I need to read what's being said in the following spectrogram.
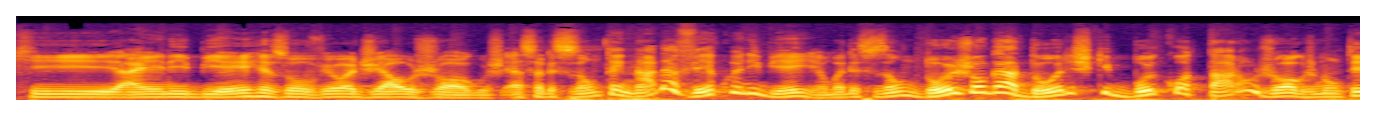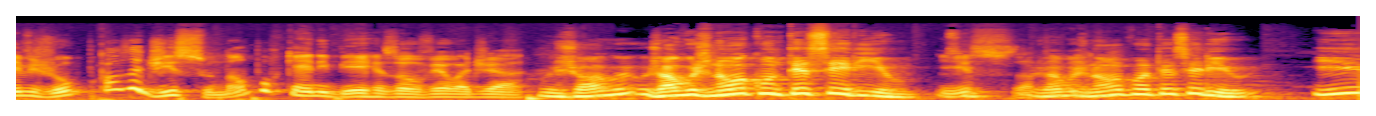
que a NBA resolveu adiar os jogos. Essa decisão não tem nada a ver com a NBA. É uma decisão dos jogadores que boicotaram os jogos. Não teve jogo por causa disso, não porque a NBA resolveu adiar. Os jogos, os jogos não aconteceriam. Isso. Os jogos não aconteceriam. E,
